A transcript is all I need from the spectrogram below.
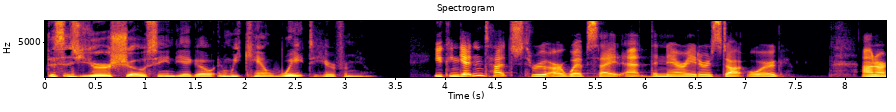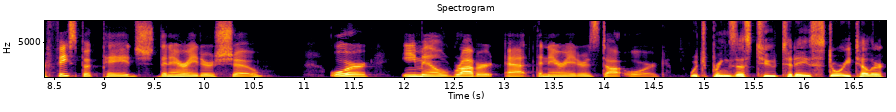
This is your show, San Diego, and we can't wait to hear from you. You can get in touch through our website at thenarrators.org, on our Facebook page, The Narrators Show, or email robert at thenarrators.org. Which brings us to today's storyteller,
